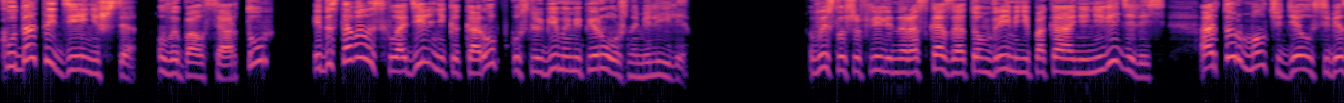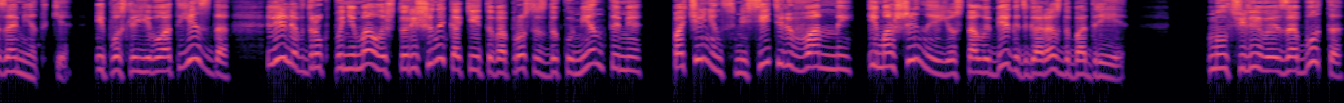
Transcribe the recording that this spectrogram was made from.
«Куда ты денешься?» — улыбался Артур и доставал из холодильника коробку с любимыми пирожными Лили. Выслушав Лилины рассказы о том времени, пока они не виделись, Артур молча делал себе заметки. И после его отъезда Лиля вдруг понимала, что решены какие-то вопросы с документами, починен смеситель в ванной, и машина ее стала бегать гораздо бодрее. Молчаливая забота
